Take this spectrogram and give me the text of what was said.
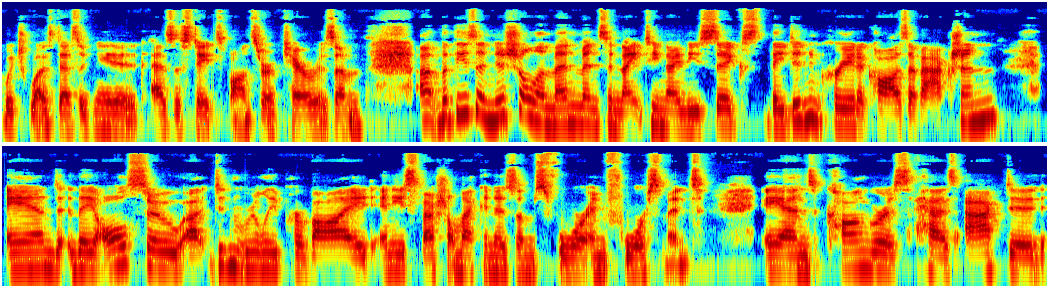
which was designated as a state sponsor of terrorism. Uh, but these initial amendments in 1996, they didn't create a cause of action, and they also uh, didn't really provide any special mechanisms for enforcement. And Congress has acted.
